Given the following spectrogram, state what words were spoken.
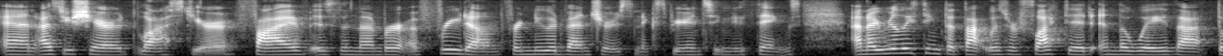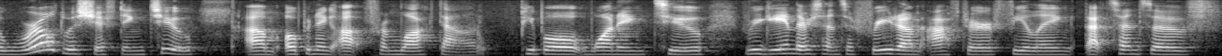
And as you shared last year, 5 is the number of freedom for new adventures and experiencing new things. And I really think that that was reflected in the way that the world was shifting too, um, opening up from lockdown. People wanting to regain their sense of freedom after feeling that sense of,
